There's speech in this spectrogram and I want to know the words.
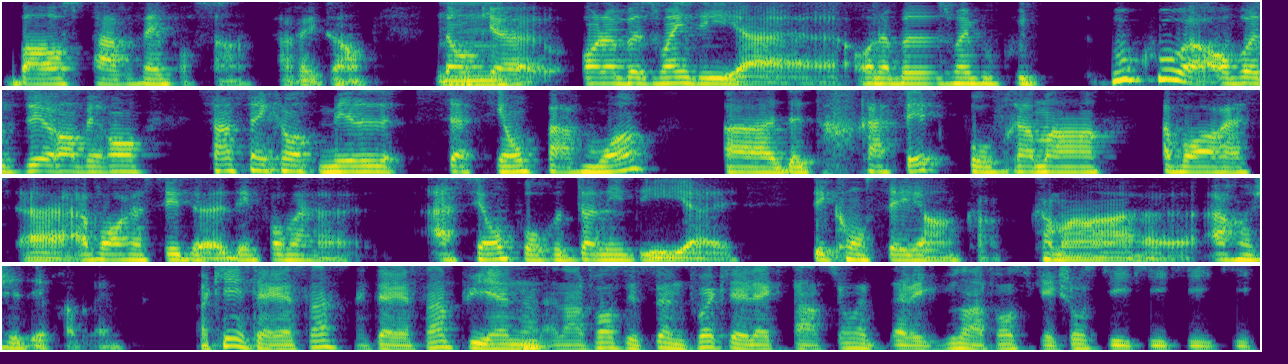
basse par 20% par exemple. Donc, mhm. euh, on a besoin des, euh, on a besoin beaucoup, beaucoup, on va dire environ 150 000 sessions par mois euh, de trafic pour vraiment avoir, avoir assez d'informations pour donner des, des conseils en comment arranger des problèmes. OK, intéressant, intéressant. Puis, dans le fond, c'est ça, une fois que l'extension est avec vous, dans le fond, c'est quelque chose qui, qui, qui, qui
